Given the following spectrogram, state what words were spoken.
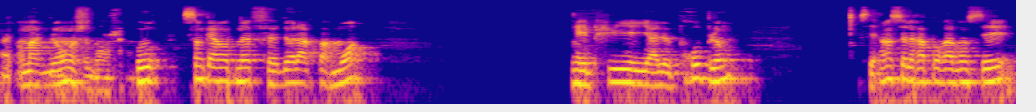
Ouais. en marque blanche pour 149 dollars par mois. Et puis il y a le Pro Plomb. C'est un seul rapport avancé,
